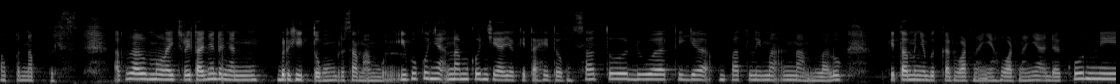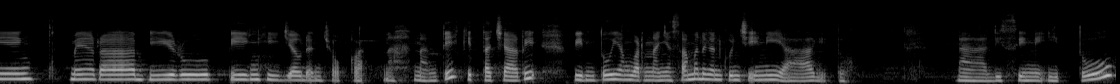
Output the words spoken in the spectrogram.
open up please aku selalu mulai ceritanya dengan berhitung bersama Ambun ibu punya enam kunci ayo kita hitung satu dua tiga empat lima enam lalu kita menyebutkan warnanya. Warnanya ada kuning, merah, biru, pink, hijau, dan coklat. Nah, nanti kita cari pintu yang warnanya sama dengan kunci ini ya, gitu. Nah, di sini itu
